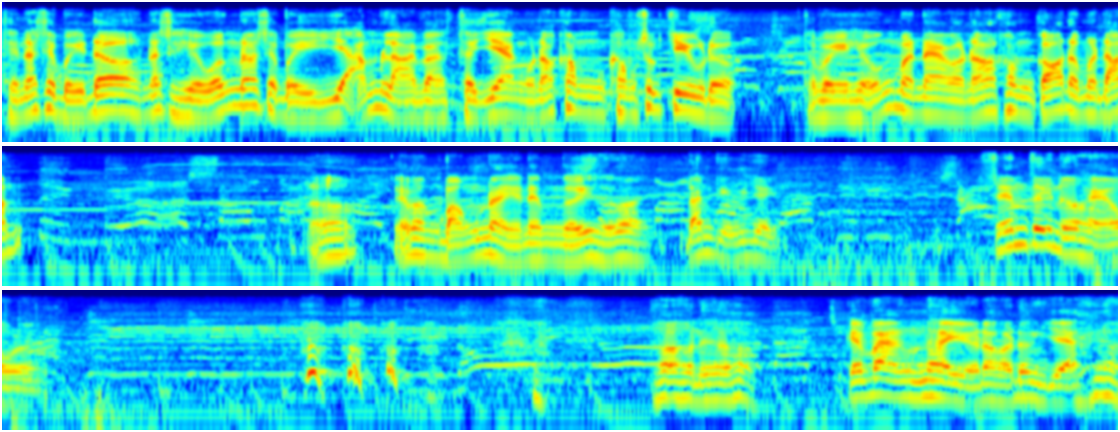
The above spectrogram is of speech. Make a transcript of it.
thì nó sẽ bị đơ nó sẽ hiệu ứng nó sẽ bị giảm lại và thời gian của nó không không xuất chiêu được. Tại vì hiệu ứng mana của nó không có để mà đánh. Đó cái băng bóng này anh em nghĩ thử coi đánh kiểu gì? Xém tí nữa hẹo rồi. Thôi nữa cái băng này ở đâu phải đơn giản đâu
